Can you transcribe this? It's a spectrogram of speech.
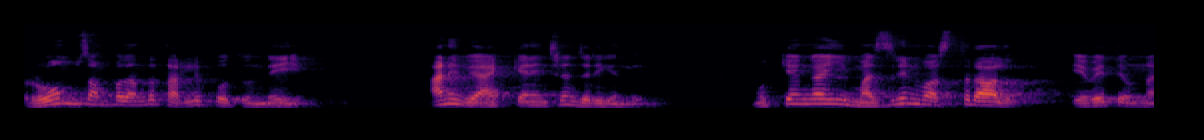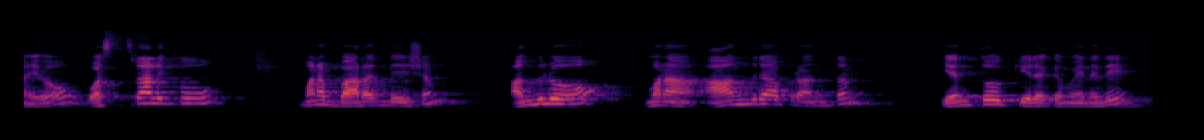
రోమ్ సంపద అంతా తరలిపోతుంది. అని వ్యాఖ్యానించడం జరిగింది. ముఖ్యంగా ఈ మజ్లిన్ వస్త్రాలు ఏవైతే ఉన్నాయో వస్త్రాలకు మన భారతదేశం అందులో మన ఆంధ్ర ప్రాంతం ఎంతో కీలకమైనది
